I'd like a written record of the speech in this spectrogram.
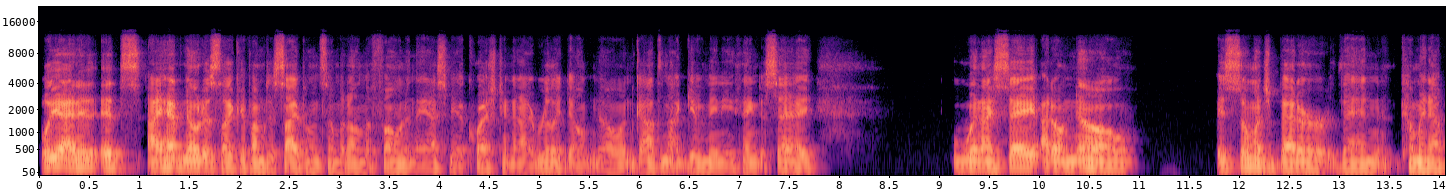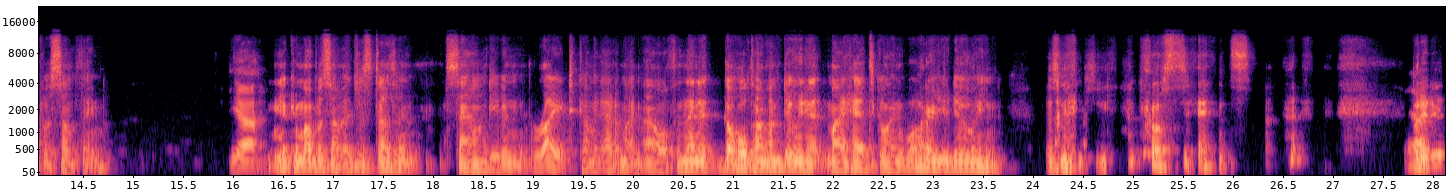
Well, yeah, and it, it's I have noticed like if I'm discipling somebody on the phone and they ask me a question and I really don't know and God's not giving me anything to say, when I say I don't know is so much better than coming up with something. Yeah, When I come up with something, it just doesn't sound even right coming out of my mouth. And then it, the whole time I'm doing it, my head's going, "What are you doing? This makes no sense." But it is,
